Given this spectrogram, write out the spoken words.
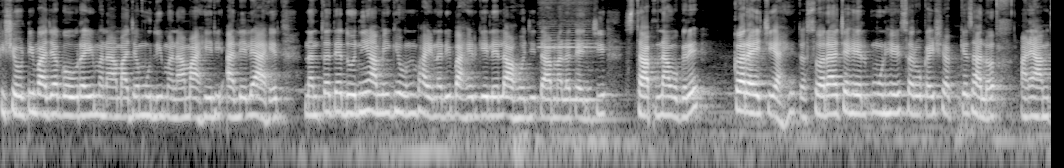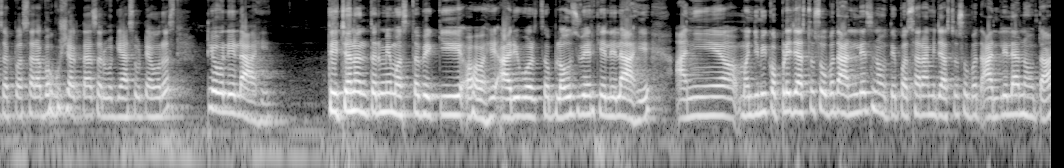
की शेवटी माझ्या गौराई म्हणा माझ्या मुली म्हणा माहेरी आलेल्या आहेत. नंतर त्या दोन्ही आम्ही घेऊन फायनली बाहेर गेलेलो आहोत जिथं आम्हाला त्यांची स्थापना वगैरे करायची आहे. तर स्वराच्या हेल्पमुळे हे सर्व काही शक्य झालं. आणि आमचा पसारा बघू शकता सर्व गॅस ओट्यावरच ठेवलेला आहे. त्याच्यानंतर मी मस्तपैकी हे आरीवरचं ब्लाऊज वेअर केलेलं आहे. आणि म्हणजे मी कपडे जास्त सोबत आणलेच नव्हते. पसारा मी जास्त सोबत आणलेला नव्हता.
